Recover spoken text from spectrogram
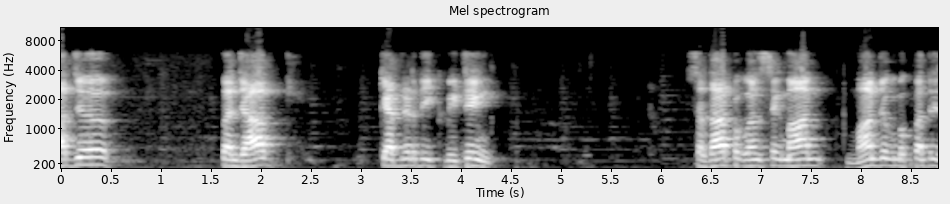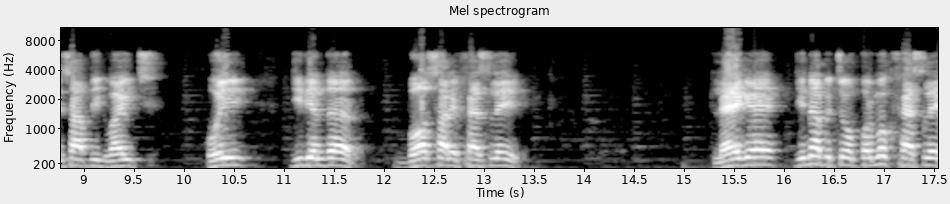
ਅੱਜ ਪੰਜਾਬ ਕੈਬਨਿਟ ਦੀ ਇੱਕ ਮੀਟਿੰਗ ਸਰਦਾਰ ਭਗਵੰਤ ਸਿੰਘ ਮਾਨ, ਮਾਨਯੋਗ ਮੁੱਖ ਮੰਤਰੀ ਸਾਹਿਬ ਦੀ ਅਗਵਾਈ 'ਚ ਹੋਈ, ਜਿਹਦੇ ਅੰਦਰ ਬਹੁਤ ਸਾਰੇ ਫੈਸਲੇ ਲਏ ਗਏ, ਜਿਨ੍ਹਾਂ ਵਿੱਚੋਂ ਪ੍ਰਮੁੱਖ ਫੈਸਲੇ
